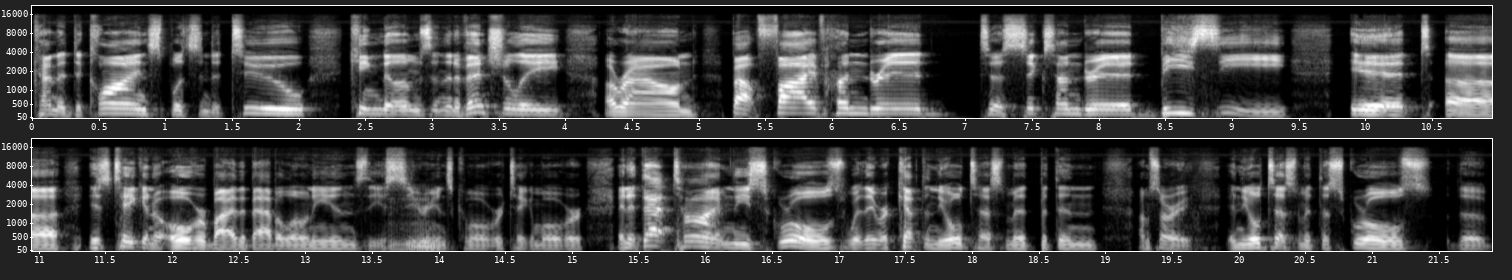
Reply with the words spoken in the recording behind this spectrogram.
kind of declines, splits into two kingdoms, and then eventually around about 500 to 600 BC, it uh, is taken over by the Babylonians. The Assyrians come over, take them over, and at that time, these scrolls where they were kept in the Old Testament, but then I'm sorry, in the Old Testament, the scrolls, the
